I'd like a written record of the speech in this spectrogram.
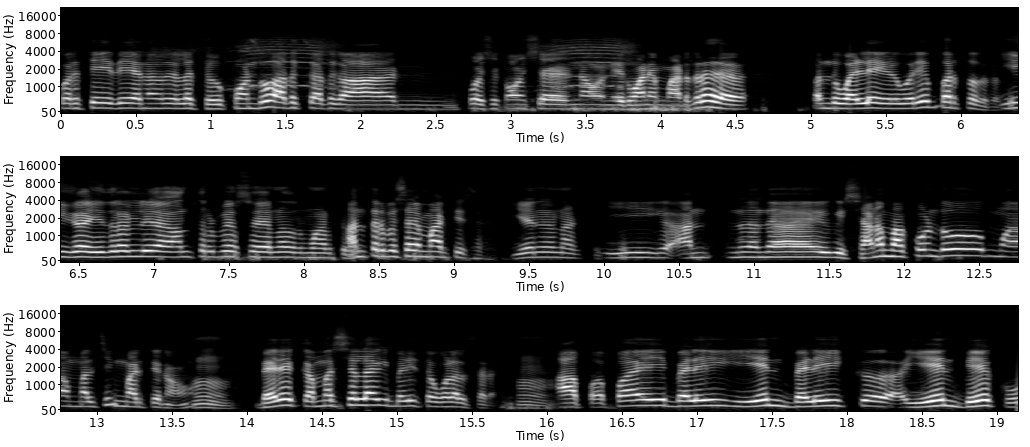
ಕೊರತೆ ಇದೆ ಅನ್ನೋದೆಲ್ಲ ತಿಳ್ಕೊಂಡು ಅದಕ್ಕೆ ಅದಕ್ಕೆ ಪೋಷಕಾಂಶ ನಾವು ನಿರ್ವಹಣೆ ಮಾಡಿದ್ರೆ ಒಂದು ಒಳ್ಳೆ ಇಳುವರಿ ಬರ್ತದ ಈಗ ಇದರಲ್ಲಿ ಅಂತರ್ ಬೇಸಾಯ ಏನಾದ್ರು ಮಾಡ್ತೀರಾ? ಅಂತರ್ ಬೇಸಾಯ ಮಾಡ್ತೀವಿ ಸರ್. ಏನೇನ್? ಈಗ ಅಂತ ಈಗ ಹಾಕೊಂಡು ಮಲ್ಚಿಂಗ್ ಮಾಡ್ತೀವಿ ನಾವು. ಹ್ಮ್. ಬೇರೆ ಕಮರ್ಷಿಯಲ್ ಆಗಿ ಬೆಳಿ ತಗೊಳಲ್ಲ ಸರ್ ಆ ಪಪ್ಪಾಯಿ ಬೆಳಿ ಏನ್ ಬೆಳಿಕ್ ಏನ್ ಬೇಕು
